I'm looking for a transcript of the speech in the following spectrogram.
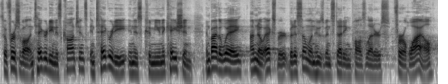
So, first of all, integrity in his conscience, integrity in his communication. And by the way, I'm no expert, but as someone who's been studying Paul's letters for a while,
